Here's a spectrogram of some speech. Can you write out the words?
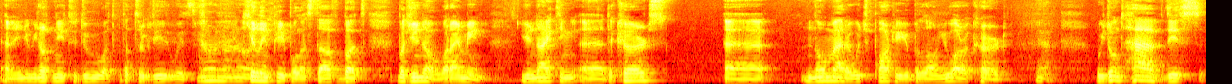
And you don't need to do what Ataturk did with No, no, no. killing people and stuff, but, but you know what I mean. Uniting uh, the Kurds, uh, no matter which party you belong, you are a Kurd Yeah. we don't have this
